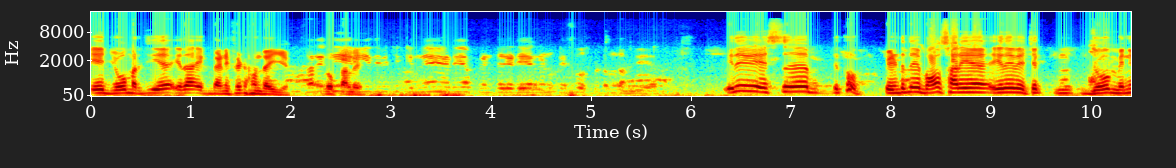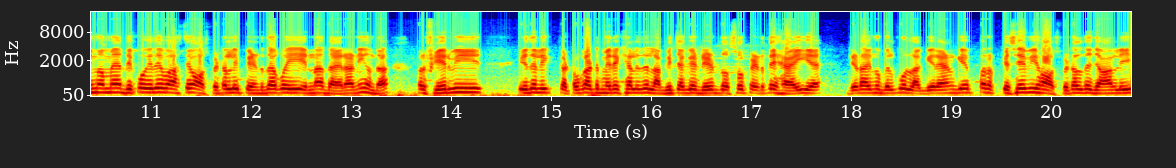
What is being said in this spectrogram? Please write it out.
ਇਹ ਜੋ ਮਰਜ਼ੀ ਹੈ ਇਹਦਾ ਇੱਕ ਬੈਨੀਫਿਟ ਹੁੰਦਾ ਹੀ ਹੈ ਲੋਕਾਂ ਲਈ। ਕਿੰਨੇ ਜਿਹੜੇ ਆ ਪਿੰਡ ਜਿਹੜੇ ਇਹਨਾਂ ਨੂੰ ਇਸ ਹਸਪੀਟਲ ਨੂੰ ਲੱਗਦੇ ਆ? ਇਹਦੇ ਇਸ ਦੇਖੋ ਪਿੰਡ ਦੇ ਬਹੁਤ ਸਾਰੇ ਆ ਇਹਦੇ ਵਿੱਚ ਜੋ ਮਿਨੀਮਮ ਹੈ ਦੇਖੋ ਇਹਦੇ ਵਾਸਤੇ ਹਸਪੀਟਲ ਲਈ ਪਿੰਡ ਦਾ ਕੋਈ ਇੰਨਾ ਦਾਇਰਾ ਨਹੀਂ ਹੁੰਦਾ ਪਰ ਫਿਰ ਵੀ ਇਹਦੇ ਲਈ ਘੱਟੋ ਘੱਟ ਮੇਰੇ ਖਿਆਲ ਇਹਦੇ ਲੱਗ ਚੱਗੇ 1.5 200 ਪਿੰਡ ਤੇ ਹੈ ਹੀ ਹੈ, ਜਿਹੜਾ ਇਹਨੂੰ ਬਿਲਕੁਲ ਲੱਗੇ ਰਹਿਣਗੇ, ਪਰ ਕਿਸੇ ਵੀ ਹਸਪੀਟਲ ਤੇ ਜਾਣ ਲਈ,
